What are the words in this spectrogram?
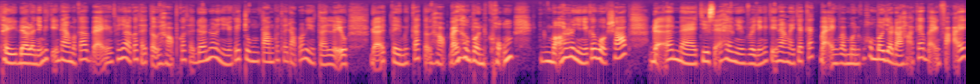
thì đều là những cái kỹ năng mà các bạn thứ nhất là có thể tự học có thể đến rất là nhiều những cái trung tâm có thể đọc rất là nhiều tài liệu để tìm cái cách tự học. Bản thân mình cũng mở ra nhiều những cái workshop để mà chia sẻ thêm nhiều về những cái kỹ năng này cho các bạn và mình cũng không bao giờ đòi hỏi các bạn phải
